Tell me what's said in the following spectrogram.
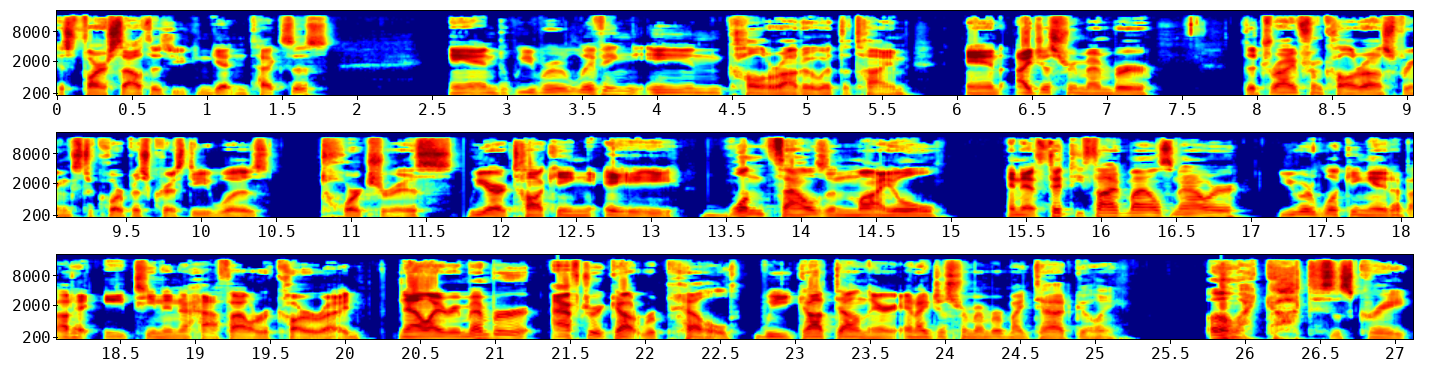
as far south as you can get in Texas. And we were living in Colorado at the time. And I just remember the drive from Colorado Springs to Corpus Christi was torturous. We are talking a 1,000 mile, and at 55 miles an hour, you are looking at about an 18 and a half hour car ride. Now, I remember after it got repelled, we got down there, and I just remember my dad going, Oh my god, this is great.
